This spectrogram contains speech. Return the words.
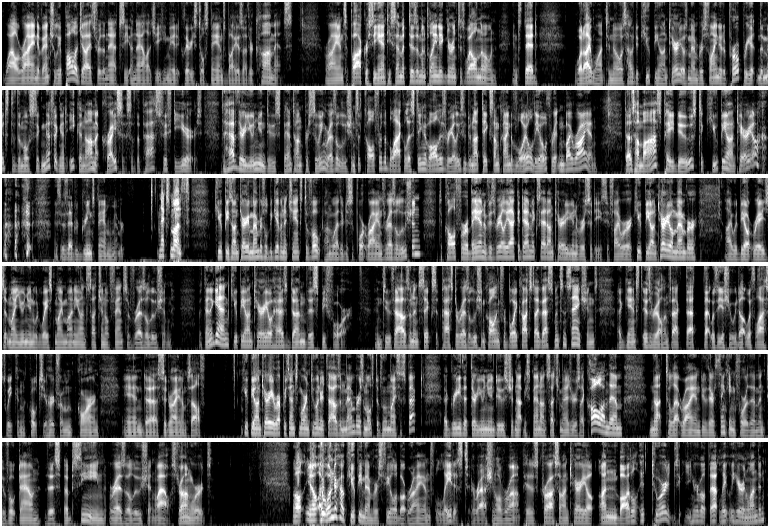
While Ryan eventually apologized for the Nazi analogy, he made it clear he still stands by his other comments. Ryan's hypocrisy, anti Semitism, and plain ignorance is well known. Instead, what I want to know is how do CUPE Ontario's members find it appropriate in the midst of the most significant economic crisis of the past 50 years to have their union dues spent on pursuing resolutions that call for the blacklisting of all Israelis who do not take some kind of loyalty oath written by Ryan? Does Hamas pay dues to CUPE Ontario? this is Edward Greenspan, remember. Next month, CUPE's Ontario members will be given a chance to vote on whether to support Ryan's resolution to call for a ban of Israeli academics at Ontario universities. If I were a CUPE Ontario member, I would be outraged that my union would waste my money on such an offensive resolution. But then again, CUPE Ontario has done this before. In 2006, it passed a resolution calling for boycotts, divestments, and sanctions against Israel. In fact, that, that was the issue we dealt with last week in the quotes you heard from Coren and uh, Sid Ryan himself. CUPE Ontario represents more than 200,000 members, most of whom I suspect agree that their union dues should not be spent on such measures. I call on them not to let Ryan do their thinking for them and to vote down this obscene resolution. Wow, strong words. Well, you know, I wonder how CUPE members feel about Ryan's latest irrational romp, his Cross Ontario Unbottle It tour. Did you hear about that lately here in London?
